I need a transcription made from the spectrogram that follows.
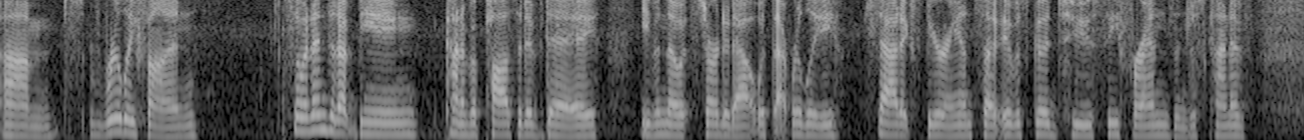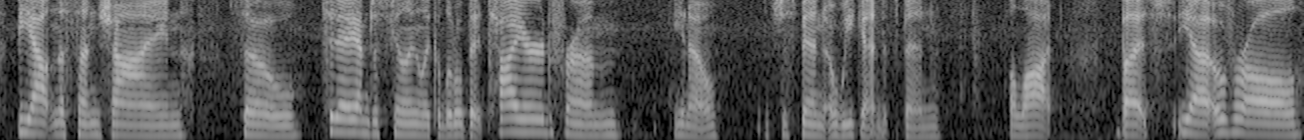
Um, really fun. So it ended up being kind of a positive day, even though it started out with that really sad experience. Uh, it was good to see friends and just kind of be out in the sunshine. So today I'm just feeling like a little bit tired from, you know, it's just been a weekend. It's been a lot. But yeah, overall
